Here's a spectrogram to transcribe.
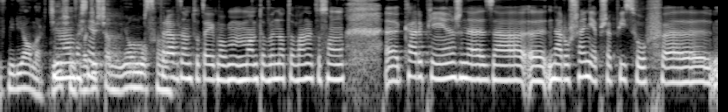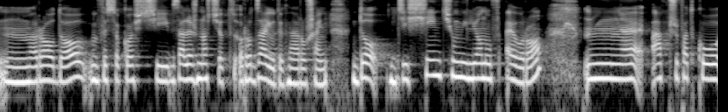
w milionach, 10, no 20 milionów. Sprawdzam tutaj, bo mam to wynotowane. To są e, kary pieniężne za e, naruszenie przepisów RODO w wysokości, w zależności od rodzaju tych naruszeń, do 10 milionów euro, a w przypadku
